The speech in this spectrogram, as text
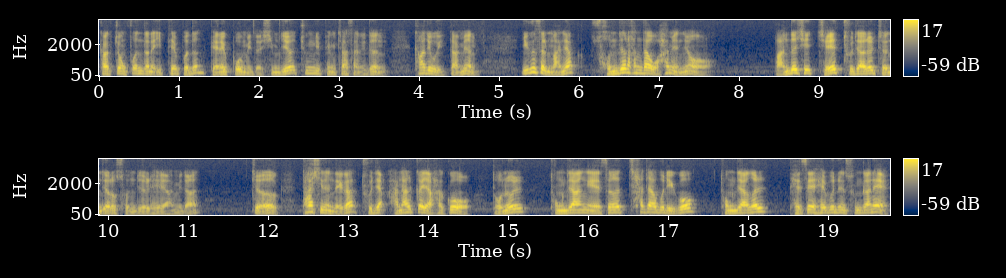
각종 펀드나 ETF든 변액보험이든 심지어 중립형 자산이든 가지고 있다면 이것을 만약 손절한다고 하면요. 반드시 재투자를 전제로 손절해야 합니다. 즉 다시는 내가 투자 안 할 거야 하고 돈을 통장에서 찾아버리고 통장을 폐쇄해버리는 순간에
